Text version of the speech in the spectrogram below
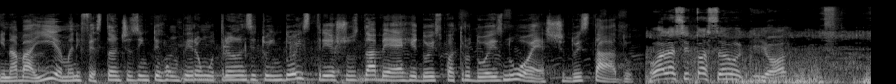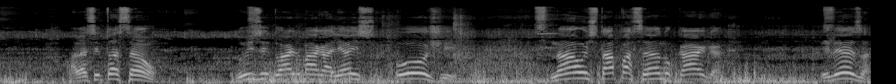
E na Bahia, manifestantes interromperam o trânsito em dois trechos da BR-242 no oeste do estado. Olha a situação aqui, ó. Olha a situação. Luiz Eduardo Magalhães, hoje, não está passando carga, beleza?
